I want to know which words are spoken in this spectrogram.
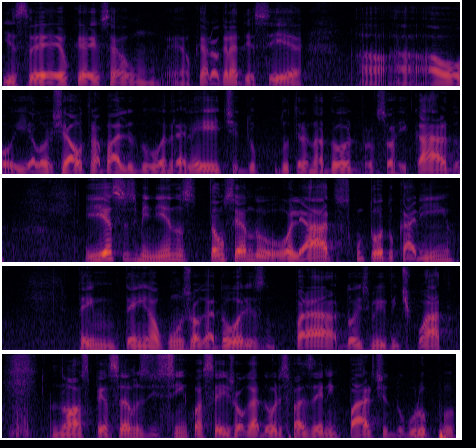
Isso é, eu quero, isso é um, é, eu quero agradecer ao, e elogiar o trabalho do André Leite, do, do treinador, do professor Ricardo. E esses meninos estão sendo olhados com todo carinho. Tem, tem alguns jogadores para 2024. Nós pensamos de cinco a seis jogadores fazerem parte do grupo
